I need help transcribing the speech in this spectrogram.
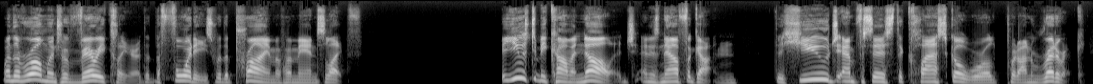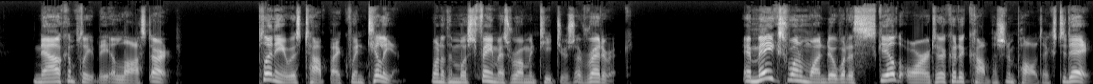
when the Romans were very clear that the 40s were the prime of a man's life. It used to be common knowledge, and is now forgotten, the huge emphasis the classical world put on rhetoric now completely a lost art. Pliny was taught by Quintilian, one of the most famous Roman teachers of rhetoric. It makes one wonder what a skilled orator could accomplish in politics today.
